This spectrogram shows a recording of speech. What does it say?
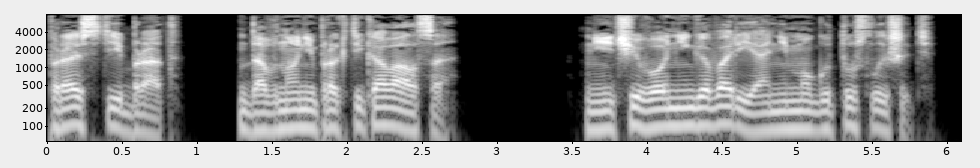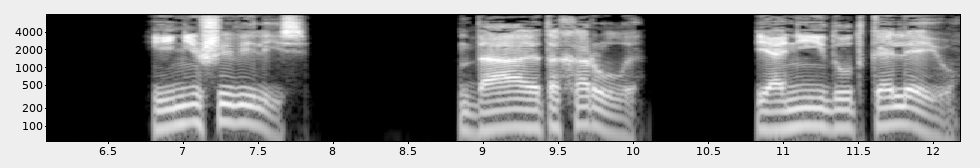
«Прости, брат, давно не практиковался. Ничего не говори, они могут услышать. И не шевелись. Да, это Харулы. И они идут к Элею.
